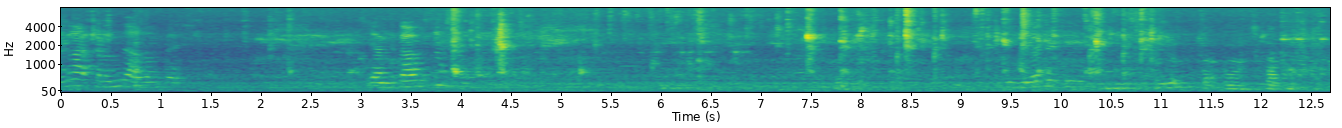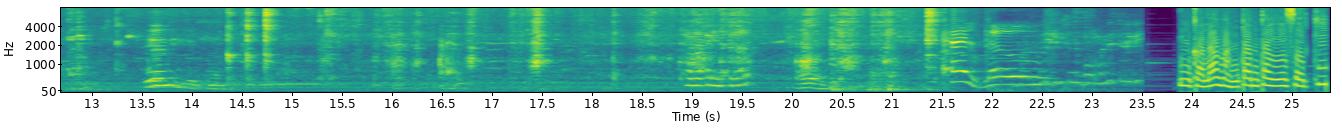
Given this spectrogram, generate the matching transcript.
ఇంకా అక్కడ ఉంది అల్లం పేస్ట్ ఎంత కావచ్చు ఇదిగో పెట్టి ఏంది టమాటా ఇచ్చిన ఇంకా అలా వంట అంతా అయ్యేసరికి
